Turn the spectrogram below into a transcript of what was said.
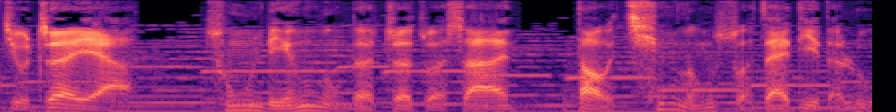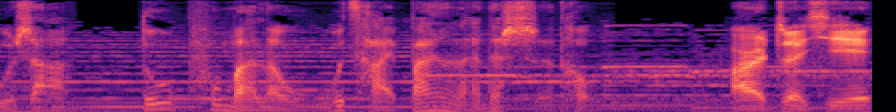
就这样，从玲珑的这座山到青龙所在地的路上，都铺满了五彩斑斓的石头，而这些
